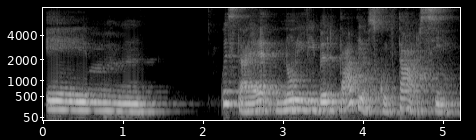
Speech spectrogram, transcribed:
E um, questa è non libertà di ascoltarsi.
